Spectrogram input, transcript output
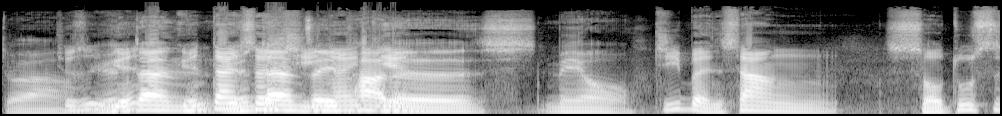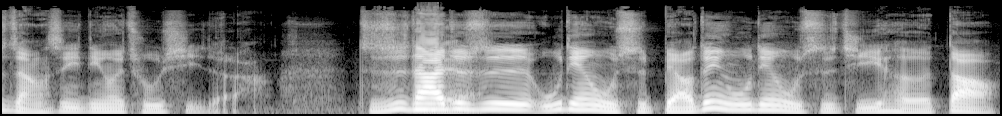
对啊，就是元旦元旦升旗那一天没有，基本上首都市长是一定会出席的啦。只是他就是五点五十表定五点五十集合到，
